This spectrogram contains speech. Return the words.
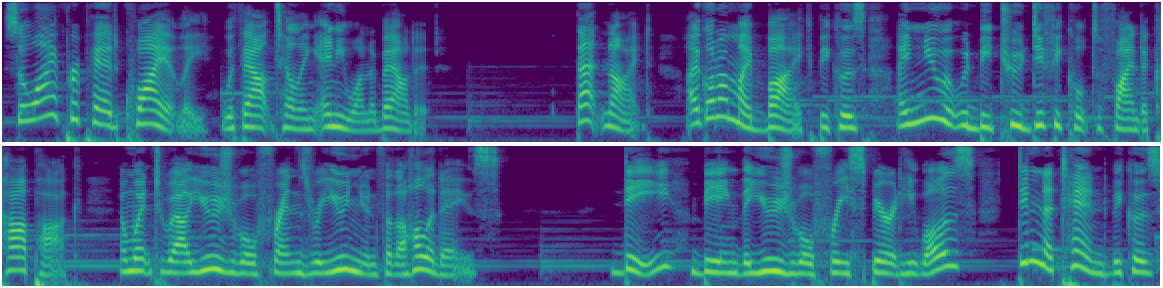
so I prepared quietly without telling anyone about it. That night, I got on my bike because I knew it would be too difficult to find a car park and went to our usual friends' reunion for the holidays. D, being the usual free spirit he was, didn't attend because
